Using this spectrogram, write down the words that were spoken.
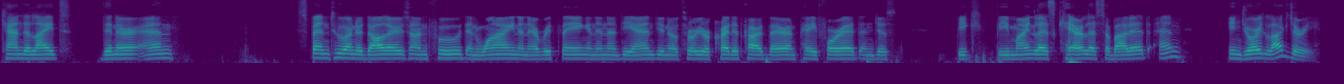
candlelight dinner, and spend $200 on food and wine and everything. And then at the end you know throw your credit card there and pay for it and just be be mindless careless about it and enjoy luxury.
